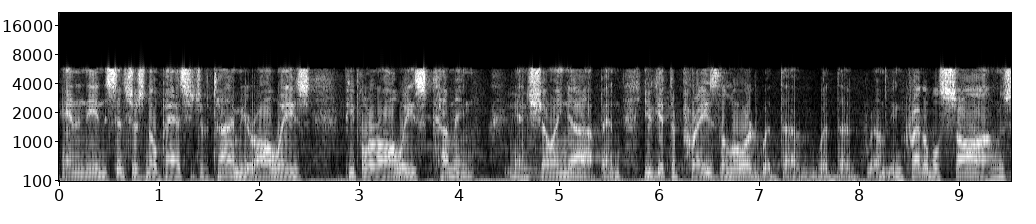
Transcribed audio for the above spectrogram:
And, and since there's no passage of time, you're always, people are always coming and showing up, and you get to praise the Lord with the, with the um, incredible songs.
